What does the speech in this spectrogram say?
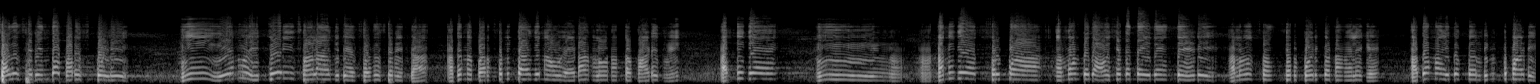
ಸದಸ್ಯರಿಂದ ಬರೆಸ್ಕೊಳ್ಳಿ ಈ ಏನು ಹೆಚ್ಚುವರಿ ಸಾಲ ಆಗಿದೆ ಸದಸ್ಯರಿಂದ ಅದನ್ನ ಬರೆಸಲಿಕ್ಕಾಗಿ ನಾವು ಎಡಾನ್ ಲೋನ್ ಅಂತ ಮಾಡಿದ್ವಿ ಅಲ್ಲಿಗೆ ಈ ನನಗೆ ಸ್ವಲ್ಪ ಅಮೌಂಟ್ ಅವಶ್ಯಕತೆ ಇದೆ ಅಂತ ಹೇಳಿ ಹಲವು ಸದಸ್ಯರು ಕೋರಿಕೊಂಡ ಮೇಲೆಗೆ ಅದನ್ನ ಇದಕ್ಕೆ ಲಿಂಕ್ ಮಾಡಿ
